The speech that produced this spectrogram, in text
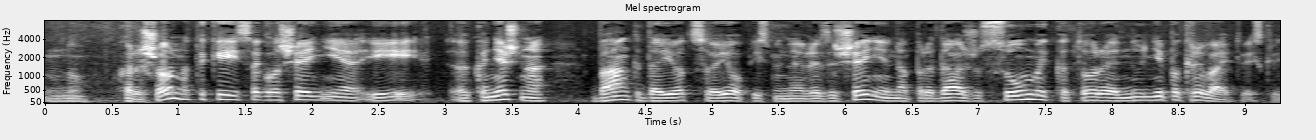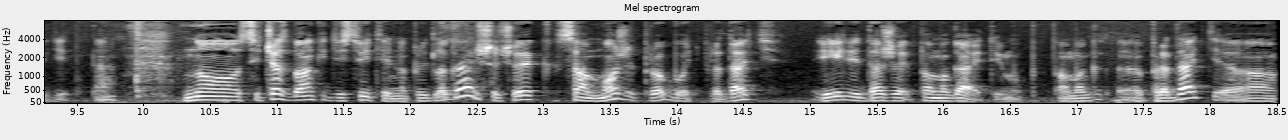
ну, хорошо на такие соглашения. И, э, конечно, банк дает свое письменное разрешение на продажу суммы, которая ну, не покрывает весь кредит. Да? Но сейчас банки действительно предлагают, что человек сам может пробовать продать или даже помогает ему помог, э, продать, э,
